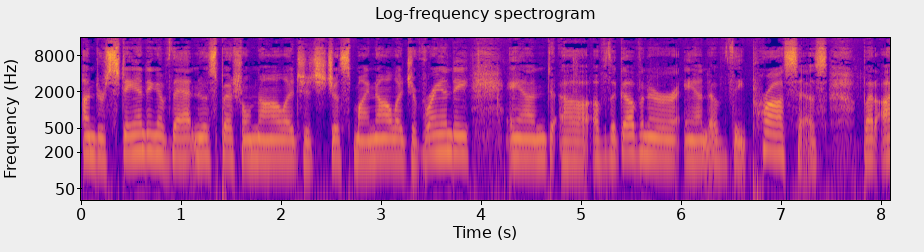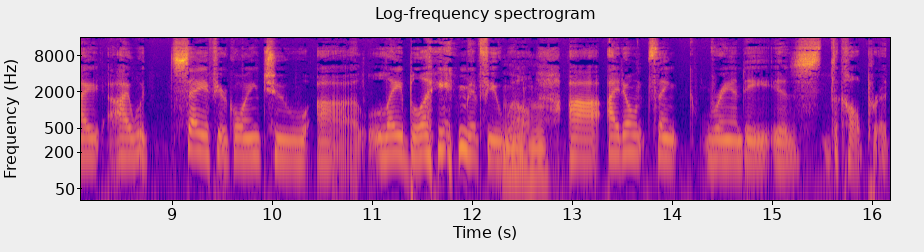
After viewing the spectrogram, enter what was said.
understanding of that, no special knowledge. It's just my knowledge of Randy and uh, of the governor and of the process. But I, I would say if you're going to uh, lay blame, if you will, uh, I don't think Randy is the culprit.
